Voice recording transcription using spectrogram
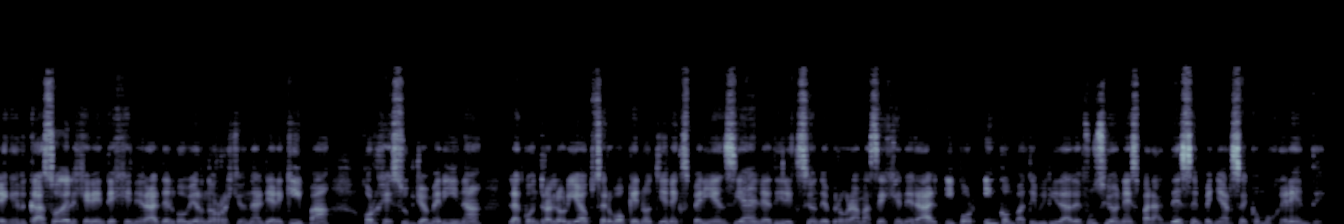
en el caso del gerente general del Gobierno Regional de Arequipa, Jorge Sucya Medina, la Contraloría observó que no tiene experiencia en la dirección de programas en general y por incompatibilidad de funciones para desempeñarse como gerente,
